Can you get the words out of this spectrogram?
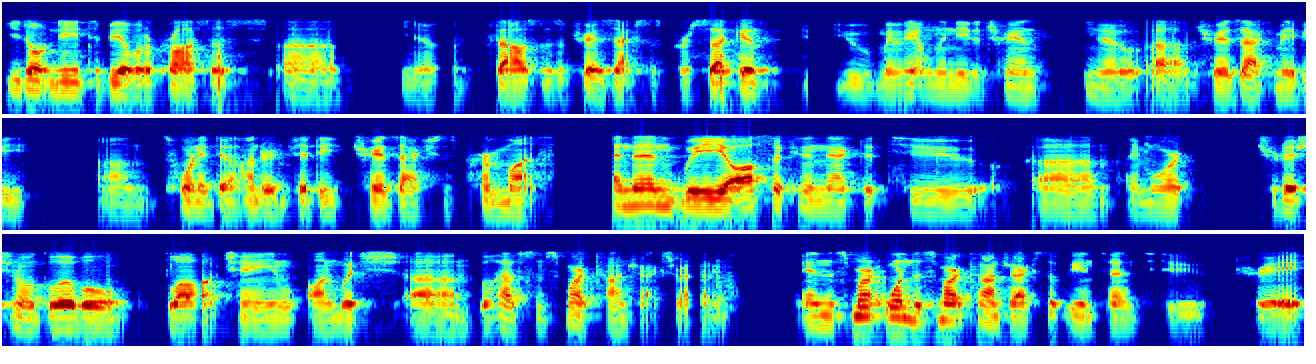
you don't need to be able to process uh, you know thousands of transactions per second. You may only need to trans you know uh, transact maybe um, 20 to 150 transactions per month. And then we also connect it to um, a more traditional global blockchain on which um, we'll have some smart contracts running. And the smart one of the smart contracts that we intend to create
